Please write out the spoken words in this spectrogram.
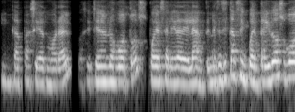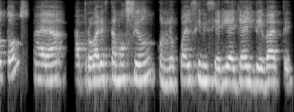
incapacidad moral, pues si tienen los votos, puede salir adelante. Necesitan 52 votos para aprobar esta moción, con lo cual se iniciaría ya el debate.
